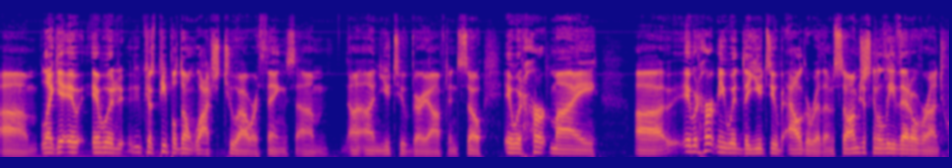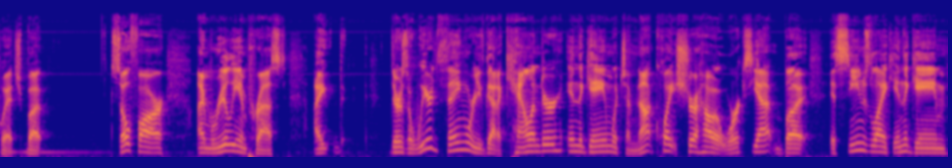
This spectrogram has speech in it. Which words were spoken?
Um, like it, it would because people don't watch two hour things um, on, on, YouTube very often, so it would hurt my. Uh, it would hurt me with the YouTube algorithm. So I'm just going to leave that over on Twitch. But so far, I'm really impressed. I there's a weird thing where you've got a calendar in the game, which I'm not quite sure how it works yet, but it seems like in the game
